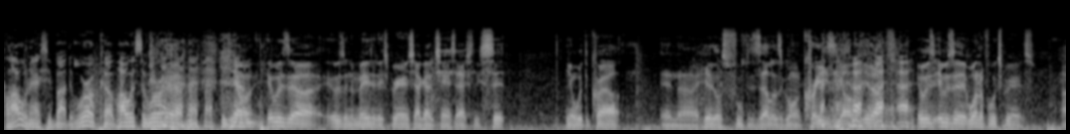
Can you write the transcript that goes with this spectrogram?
Well, I want to ask you about the World Cup. How was the World Cup, man? you know, it was uh, it was an amazing experience. I got a chance to actually sit, you know, with the crowd and uh, hear those vuvuzelas going crazy. All you know, it was it was a wonderful experience. Oh,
